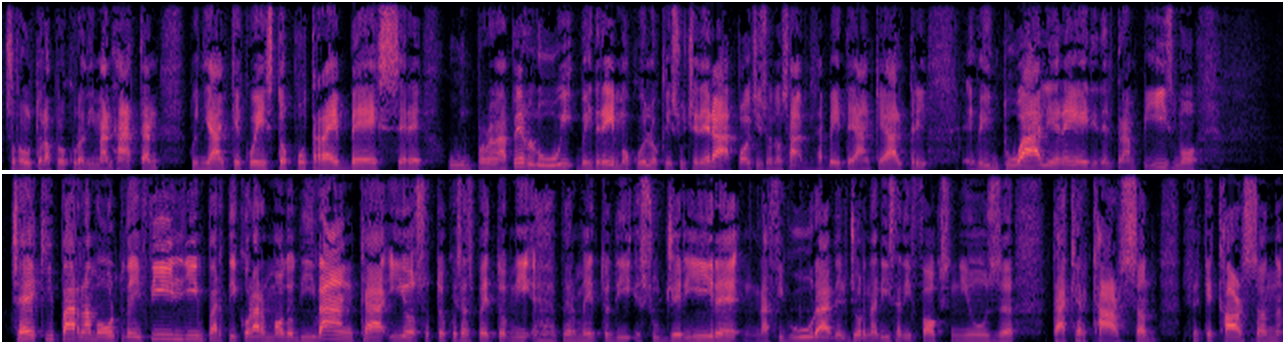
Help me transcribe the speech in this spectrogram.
soprattutto la procura di Manhattan, quindi anche questo potrebbe essere un problema per lui, vedremo quello che succederà. Poi ci sono, sapete, anche altri eventuali eredi del trumpismo, c'è chi parla molto dei figli, in particolar modo di Ivanka. Io sotto questo aspetto mi eh, permetto di suggerire la figura del giornalista di Fox News Tucker Carlson, perché Carlson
